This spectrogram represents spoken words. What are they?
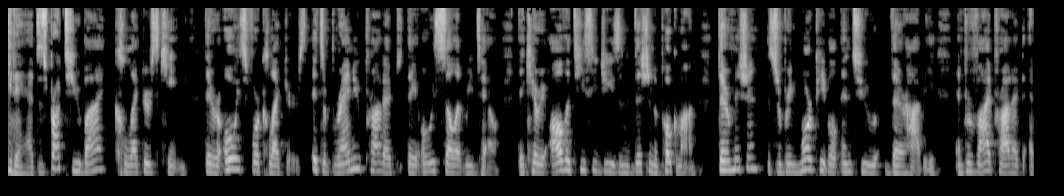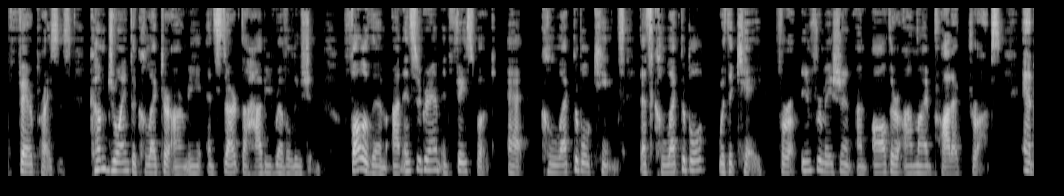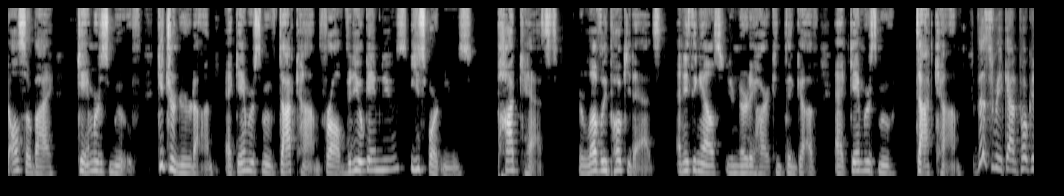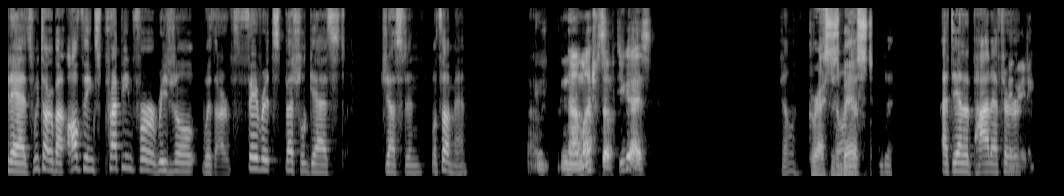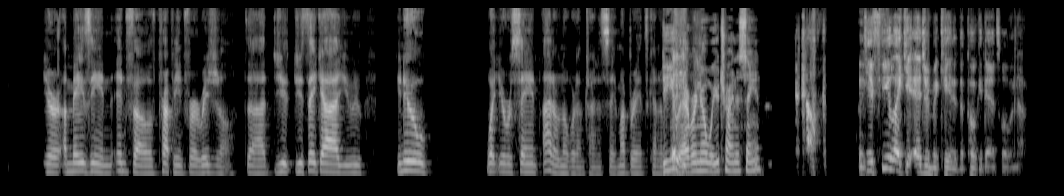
Pokedads is brought to you by Collectors King. They are always for collectors. It's a brand new product they always sell at retail. They carry all the TCGs in addition to Pokemon. Their mission is to bring more people into their hobby and provide product at fair prices. Come join the collector army and start the hobby revolution. Follow them on Instagram and Facebook at Collectible Kings. That's collectible with a K for information on all their online product drops. And also by Gamers Move. Get your nerd on at gamersmove.com for all video game news, esport news, podcasts, your lovely Pokedads, anything else your nerdy heart can think of at gamersmove.com. This week on Pokedads, we talk about all things prepping for a regional with our favorite special guest, Justin. What's up, man? Um, not much. What's up with you guys? Chilling. Grass is best. just At the end of the pod, after your amazing info of prepping for a regional, uh, do you do you think uh, you you knew what you were saying? I don't know what I'm trying to say. My brain's kind of. Do you ever know what you're trying to say? Do you feel like you educated the Pokedads well enough?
